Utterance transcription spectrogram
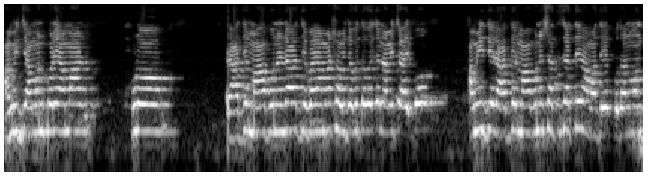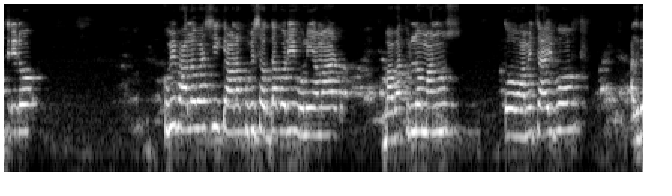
আমি যেমন করে আমার পুরো রাজ্যের মা বোনেরা যেভাবে আমার সহযোগিতা করেছেন, আমি চাইব আমি যে রাজ্যের মা বোনের সাথে সাথে আমাদের প্রধানমন্ত্রীরও খুবই ভালোবাসি, কেননা খুবই শ্রদ্ধা করি, উনি আমার বাবা তুল্য মানুষ। তো আমি চাইব আজকে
